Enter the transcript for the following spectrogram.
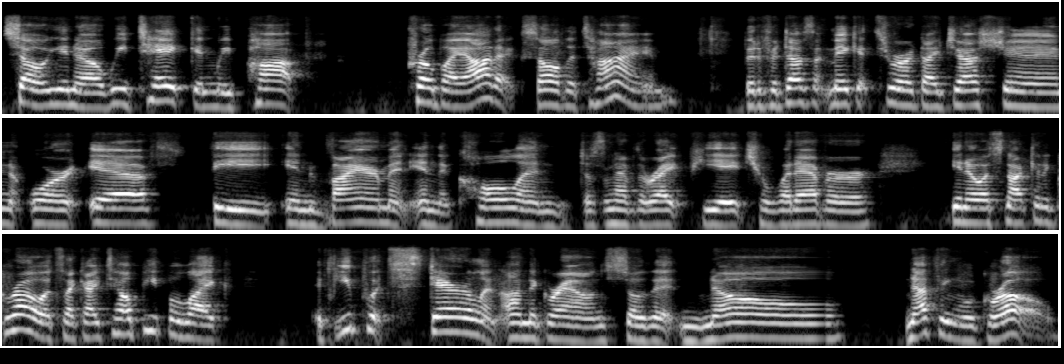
So, you know, we take and we pop probiotics all the time, but if it doesn't make it through our digestion or if the environment in the colon doesn't have the right pH or whatever, you know, it's not going to grow. It's like I tell people, like, if you put sterilant on the ground so that no, nothing will grow,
